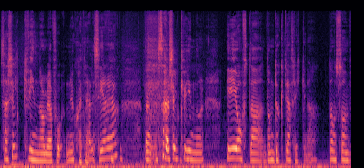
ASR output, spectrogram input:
särskilt kvinnor om jag får, nu generaliserar jag, men särskilt kvinnor är ofta de duktiga flickorna. De som,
